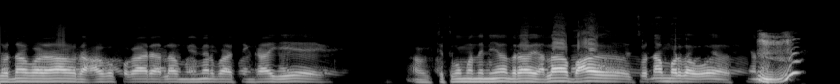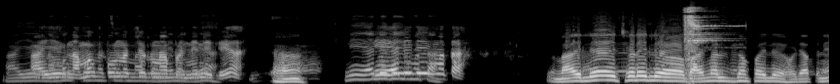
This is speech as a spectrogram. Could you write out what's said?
ಜೋಡ್ನಾಗಳ ಅವ್ರ ಆಗೋ ಪಗಾರ ಎಲ್ಲ ಮೈ ಮೇಲೆ ಬಾಳ ಹಿಂಗಾಗಿ ಅವ್ ಕಿತ್ಕೊಂಡ್ ಬಂದಿನಿ ಅಂದ್ರ ಎಲ್ಲಾ ಬಾಳ ಜೋಡ್ನ ಮರ್ದಾವು ಹಾ, ಈಗ ನಮಗ್ ಫೋನ್ ಹಚ್ಚಿರ ನಾ ಬಂದೇನಿ ಇಲ್ಲಿ. ಮತ್ತ? ನಾ ಈಚ ಕಡೆ ಇಲ್ಲಿ ಬಾಯಿ ಮೇಲೆ ಇದ್ದಪ್ಪ ಇಲ್ಲಿ ಹೊಡ್ಯಾತನಿ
